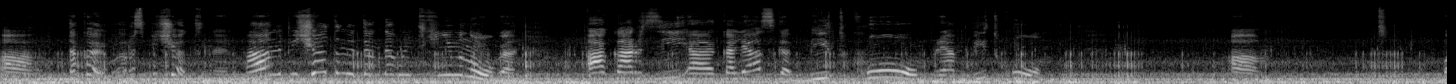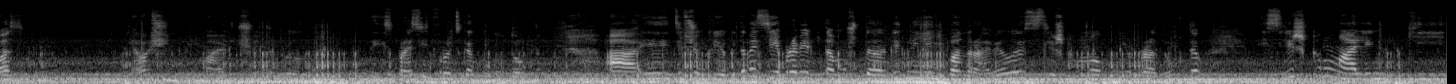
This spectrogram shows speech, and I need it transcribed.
А, такая распечатанная. А напечатанная так довольно-таки немного а, корзи, а коляска битком, прям битком. А, вас... Я вообще не понимаю, что это было. И спросить вроде как бы неудобно. А и девчонка ее говорит, давайте я проверю, потому что, видно, ей не понравилось. Слишком много у нее продуктов. И слишком маленький,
